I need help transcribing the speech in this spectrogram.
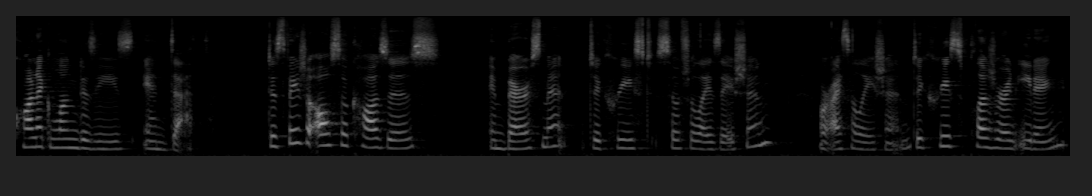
chronic lung disease, and death. Dysphagia also causes embarrassment, decreased socialization or isolation, decreased pleasure in eating,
